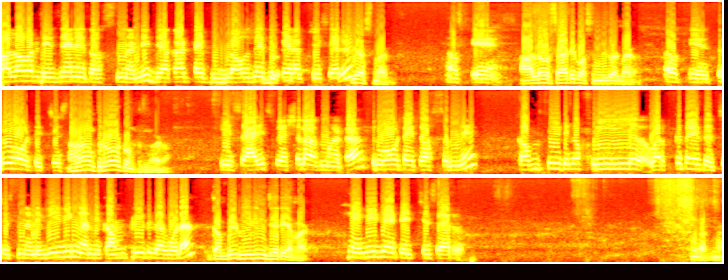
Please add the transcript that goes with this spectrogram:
ఆల్ ఓవర్ డిజైన్ అయితే వస్తుందండి. జకాట్ టైప్ బ్లౌజ్ అయితే పేరప్ చేశారు. ఓకే ఆల్ ఓవర్ శారీకి వస్తుంది మేడం ఓకే త్రూ అవుట్ ఇచ్చేసి త్రూ అవుట్ ఉంటుంది మేడం ఈ శారీ స్పెషల్ అన్నమాట. త్రూ అవుట్ అయితే వస్తుంది. కంప్లీట్గా ఫుల్ వర్క్ అయితే వచ్చేసిందండి వీవింగ్ అండి కంప్లీట్గా కూడా. కంప్లీట్ వీవింగ్ జరిగే మేడం హెవీగా అయితే ఇచ్చేసారు మేడం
